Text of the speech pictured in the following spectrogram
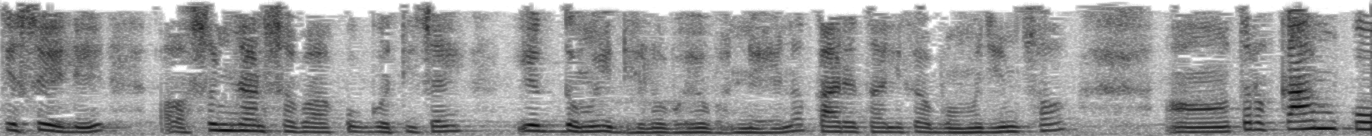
त्यसैले संविधान सभाको गति चाहिँ एकदमै ढिलो भयो भन्ने होइन कार्यतालिका बमोजिम छ। तर कामको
